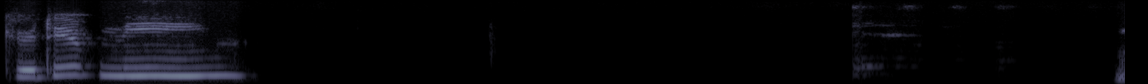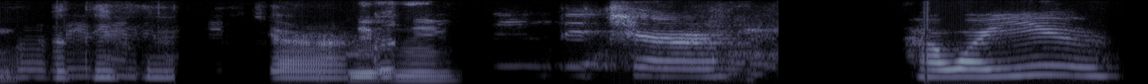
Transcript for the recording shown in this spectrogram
Good evening. Good evening, teacher. Good evening. Teacher. How are you?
